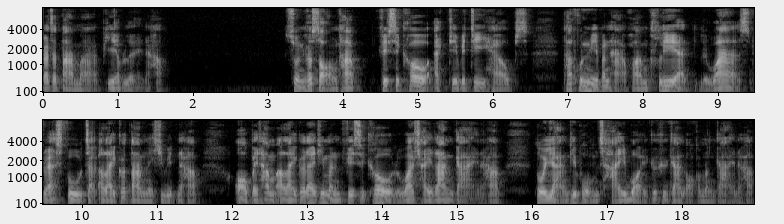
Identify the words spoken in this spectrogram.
ก็จะตามมาเพียบเลยนะครับ ส่วนข้อ 2 ครับ physical activity helps ถ้าคุณมีปัญหาความเครียด หรือว่า stressful จากอะไรก็ตามในชีวิตนะครับ ออกไปทำอะไรก็ได้ที่มัน physical หรือว่าใช้ร่างกายนะครับ ตัวอย่างที่ผมใช้บ่อยก็คือการออกกำลังกายนะครับ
